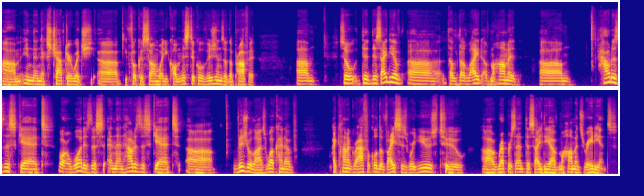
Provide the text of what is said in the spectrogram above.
um, in the next chapter, which uh, you focus on what you call mystical visions of the prophet. Um, so, the, this idea of uh, the, the light of Muhammad um, how does this get or what is this and then how does this get visualized what kind of iconographical devices were used to uh, represent this idea of Muhammad's radiance.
